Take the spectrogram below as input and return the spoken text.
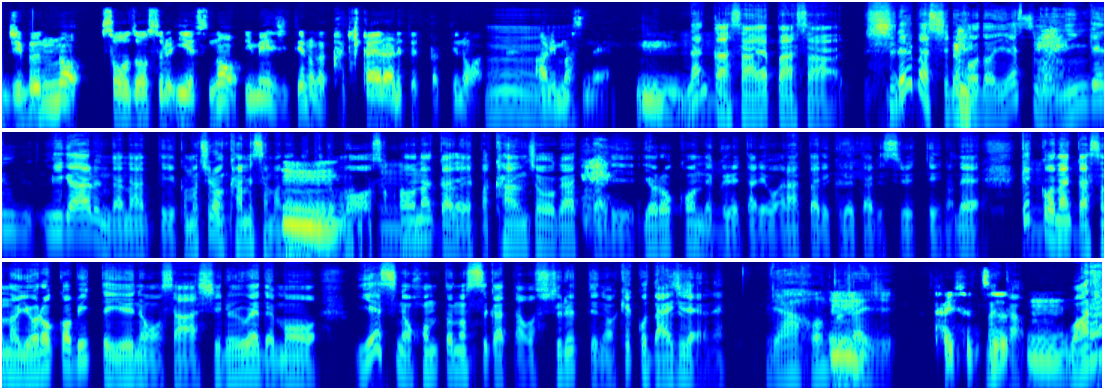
自分の想像するイエスのイメージっていうのが書き換えられてったっていうのはうんありますね。うん。なんかさ、やっぱさ、知れば知るほどイエスも人間味があるんだなっていうか、もちろん神様なんだけども、うんそこの中でやっぱ感情があったり、喜んでくれたり、笑ったりくれたりするっていうので、結構なんかその喜びっていうのをさ、知る上でも、イエスの本当の姿を知るっていうのは結構大事だよね。いや、ほんと大事。大切。なんかうん。笑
